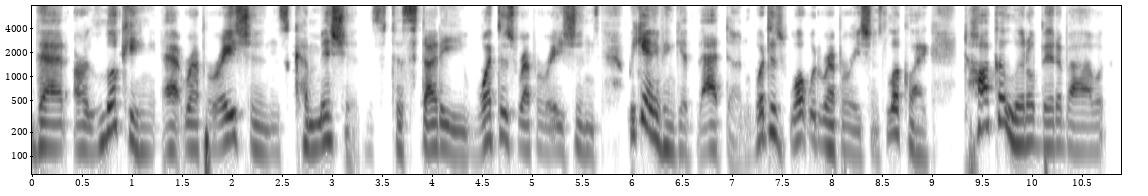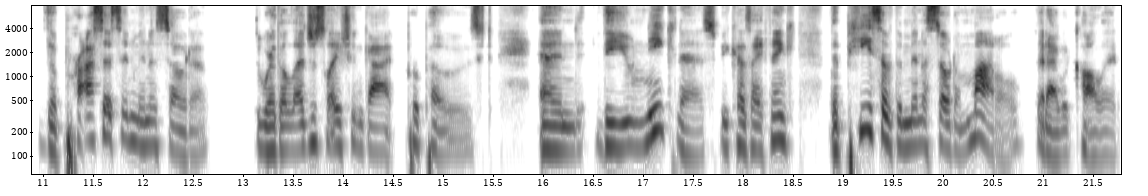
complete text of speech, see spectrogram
that are looking at reparations commissions to study what does reparations we can't even get that done. What does what would reparations look like? Talk a little bit about the process in minnesota where the legislation got proposed and the uniqueness because i think the piece of the minnesota model that i would call it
